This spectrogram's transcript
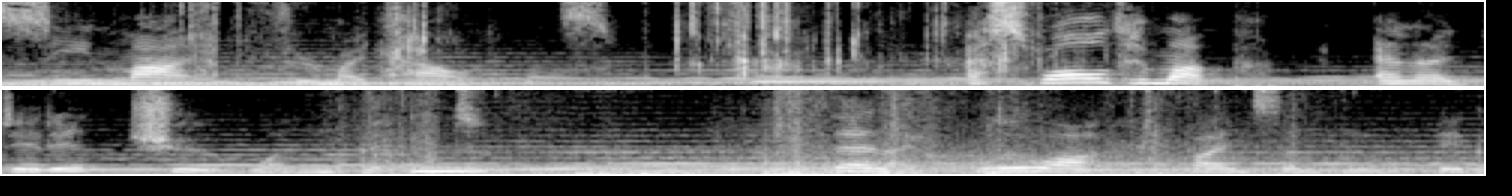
Seen mine through my talons. I swallowed him up, and I didn't chew one bit. Then I flew off to find something bigger.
